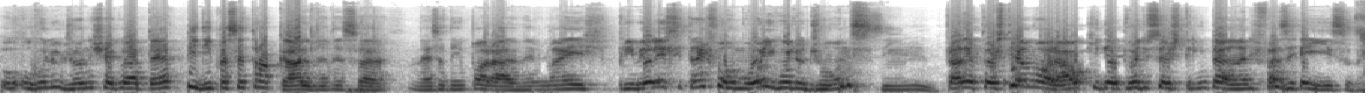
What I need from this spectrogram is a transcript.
o, o Julio Jones chegou até a pedir para ser trocado né, nessa, nessa temporada, né? Mas primeiro ele se transformou em Julio Jones para depois ter a moral que depois dos seus 30 anos fazer isso. Né?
